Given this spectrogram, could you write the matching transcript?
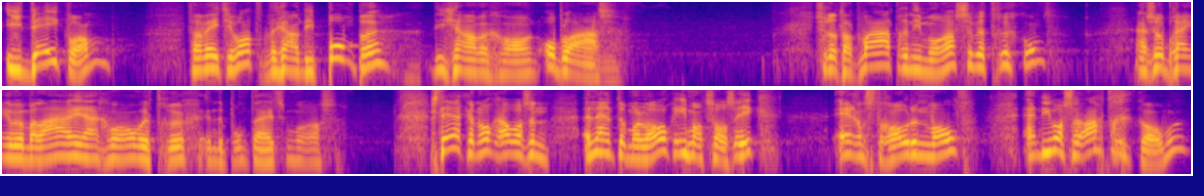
idee kwam van weet je wat, we gaan die pompen, die gaan we gewoon opblazen. Zodat dat water in die moerassen weer terugkomt. En zo brengen we malaria gewoon weer terug in de Pontijnse moerassen. Sterker nog, er was een, een entomoloog, iemand zoals ik, Ernst Rodenwald. En die was erachter gekomen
